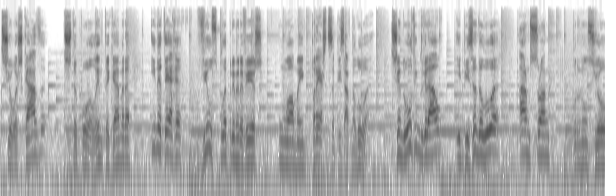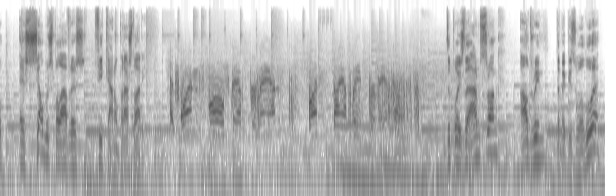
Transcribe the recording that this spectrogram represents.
desceu a escada, destapou a lente da câmara e na Terra viu-se pela primeira vez um homem prestes a pisar na Lua. Descendo o último degrau e pisando a Lua, Armstrong pronunciou as célebres palavras que ficaram para a história. Man. Depois da Armstrong, Aldrin também pisou a Lua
